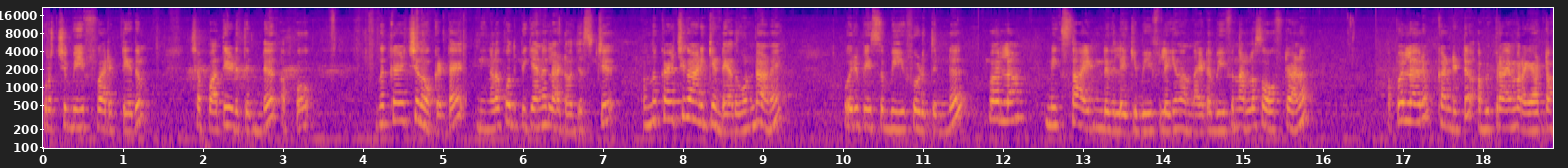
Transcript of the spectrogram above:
കുറച്ച് ബീഫ് വരട്ടിയതും ചപ്പാത്തി എടുത്തിട്ടുണ്ട്. അപ്പോൾ ഒന്ന് കഴിച്ച് നോക്കട്ടെ. നിങ്ങളെ കൊതിപ്പിക്കാനല്ല കേട്ടോ ജസ്റ്റ് ഒന്ന് കഴിച്ച് കാണിക്കണ്ടേ. അതുകൊണ്ടാണ് ഒരു പീസ് ബീഫ് എടുത്തിട്ടുണ്ട്. അപ്പോൾ എല്ലാം മിക്സ് ആയിട്ടുണ്ട് ഇതിലേക്ക് ബീഫിലേക്ക് നന്നായിട്ട്. ബീഫ് നല്ല സോഫ്റ്റ് ആണ്. അപ്പോൾ എല്ലാവരും കണ്ടിട്ട് അഭിപ്രായം പറയാം കേട്ടോ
